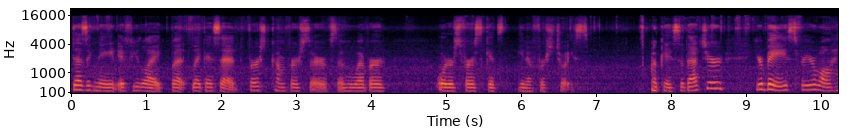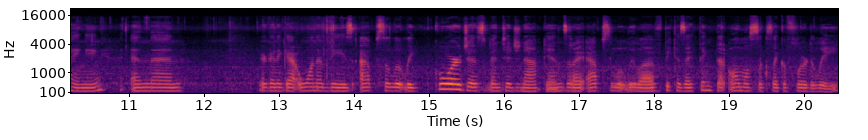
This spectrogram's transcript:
designate if you like, but like I said, first come, first serve. So whoever orders first gets, you know, first choice. Okay, so that's your, your base for your wall hanging. And then you're going to get one of these absolutely gorgeous vintage napkins that I absolutely love because I think that almost looks like a fleur-de-lis.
